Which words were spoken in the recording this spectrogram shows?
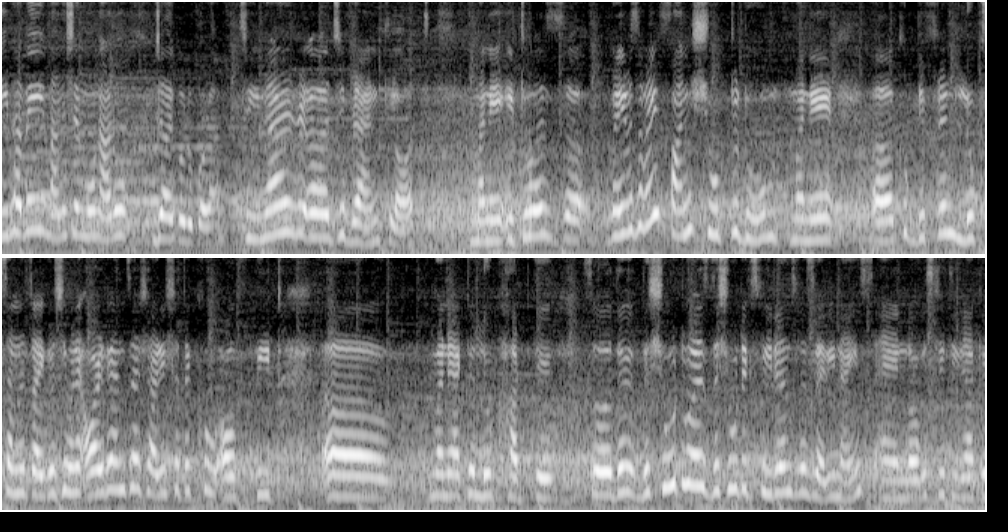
এইভাবেই মানুষের মন আরও জয় করুক ওরা। ট্রিনার যে ব্র্যান্ড ক্লথ মানে ইট ওয়াজ মানে it was a very fun shoot to do মানে খুব ডিফারেন্ট লুকস আমরা ট্রাই করছি। মানে অর্গানজা শাড়ির সাথে খুব অফ বিট মানে একটা লুক হাটকে so the the shoot was the shoot experience was very nice and obviously টিনাকে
